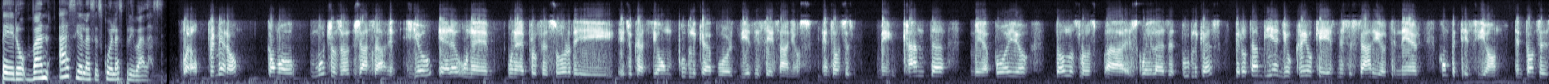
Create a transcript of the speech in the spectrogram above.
pero van hacia las escuelas privadas? Bueno, primero, como muchos ya saben, yo era un profesor de educación pública por 16 años. Entonces, me encanta, me apoyo todas las ah, escuelas públicas, pero también yo creo que es necesario tener competición. Entonces,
